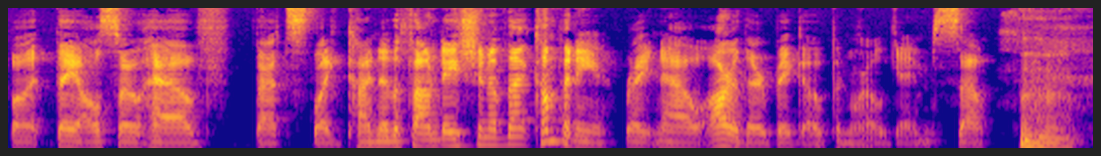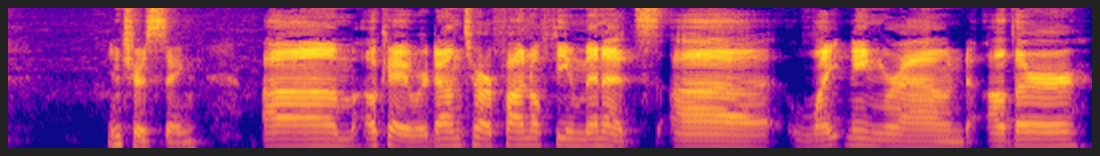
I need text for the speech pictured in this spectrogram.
but they also have that's like kind of the foundation of that company right now are their big open world games. So mm-hmm. interesting. Um, okay, we're down to our final few minutes. Uh, lightning round. Other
